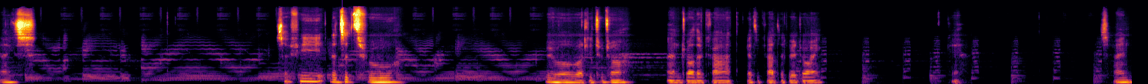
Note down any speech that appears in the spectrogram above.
Nice. So if he lets it through, we will Worldly Tutor and draw the card, get the card that we're drawing. fine.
